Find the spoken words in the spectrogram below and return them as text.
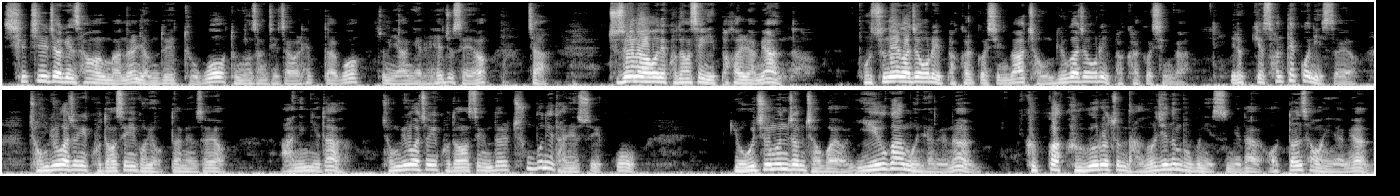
실질적인 상황만을 염두에 두고 동영상 제작을 했다고 좀 양해를 해주세요. 자, 주소연학원에 고등학생이 입학하려면 보순회 과정으로 입학할 것인가 정규 과정으로 입학할 것인가 이렇게 선택권이 있어요. 정규 과정에 고등학생이 거의 없다면서요. 아닙니다. 정규 과정에 고등학생들 충분히 다닐 수 있고 요즘은 좀 적어요. 이유가 뭐냐면은 극과 극으로 좀 나눠지는 부분이 있습니다. 어떤 상황이냐면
